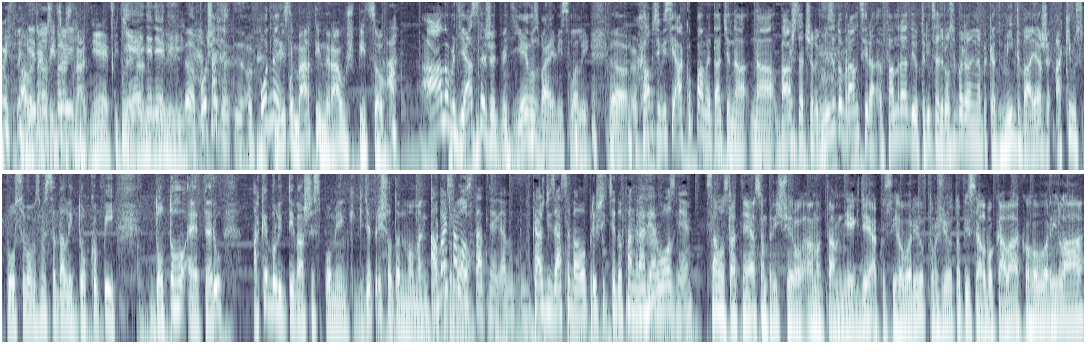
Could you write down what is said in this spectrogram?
myslím, Ale Jedno tak z pizza prvých- snad nie, pizza je Nie, nie, veľmi nie. milý. E, Počkajte, e, poďme... Myslím Martin Rauš Pico. Áno, veď jasné, že veď jeho sme aj mysleli. Uh, chlapci, vy si ako pamätáte na, na váš začiatok? My sme to v rámci Fan Radio 30 rozoberali napríklad my dvaja, že akým spôsobom sme sa dali dokopy do toho éteru aké boli tie vaše spomienky? Kde prišiel ten moment? Alebo aj to bolo? samostatne, každý za seba, alebo prišli ste do fanrádia rôzne. Samostatne ja som prišiel, áno, tam niekde, ako si hovoril, v tom životopise, alebo Kava ako hovorila.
